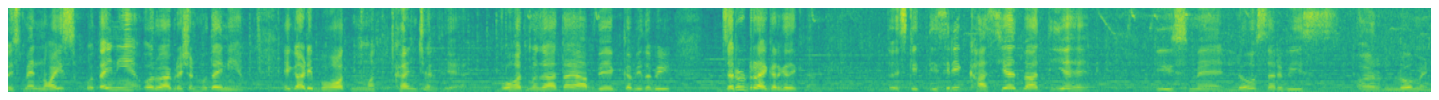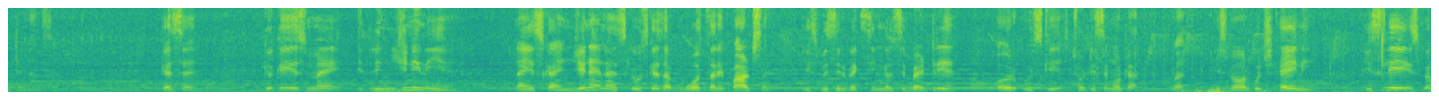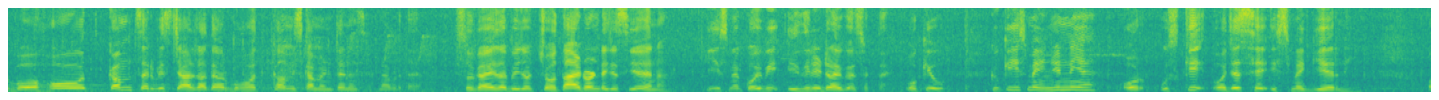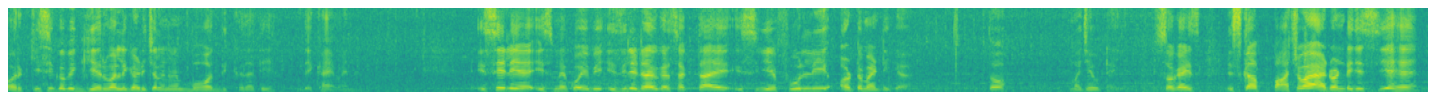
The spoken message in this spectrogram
तो इसमें नॉइस होता ही नहीं है और वाइब्रेशन होता ही नहीं है। ये गाड़ी बहुत मक्खन चलती है। बहुत मज़ा आता है। आप भी कभी तो भी ज़रूर ट्राई करके देखना। तो इसकी तीसरी खासियत बात यह है कि इसमें लो सर्विस और लो मेंटेनेंस है। कैसे? क्योंकि इसमें इंजन ही नहीं है। ना इसका इंजन है, ना इसके, उसके साथ बहुत सारे पार्ट्स हैं। इसमें सिर्फ़ एक सिंगल सी बैटरी है और उसकी छोटी सी मोटर। बस, इसमें और कुछ है ही नहीं। इसलिए इसमें बहुत कम सर्विस चार्ज आता है और बहुत कम इसका मेंटेनेंस करना पड़ता है। सो so गाइज़ अभी जो चौथा एडवांटेजेस ये है ना, कि इसमें कोई भी इजीली ड्राइव कर सकता है। वो क्यों? क्योंकि इसमें इंजन नहीं है और उसकी वजह से इसमें गियर नहीं और किसी को भी गियर वाली गाड़ी चलाने में बहुत दिक्कत आती है। देखा है मैंने। इसीलिए इसमें कोई भी इजीली ड्राइव कर सकता है। इस, ये फुल्ली ऑटोमेटिक है। तो मज़े उठाइए। सो गाइज़ इसका पांचवा एडवांटेजेस ये है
